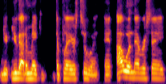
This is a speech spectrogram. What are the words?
you, you got to make the players too. And, and I will never say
